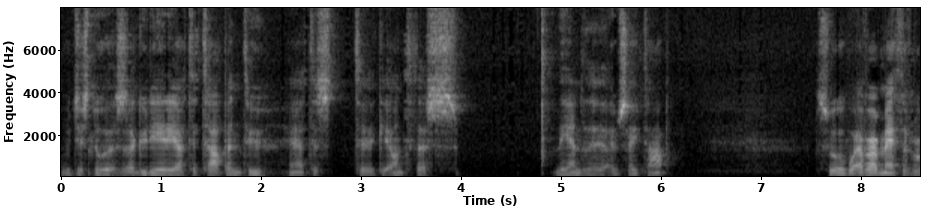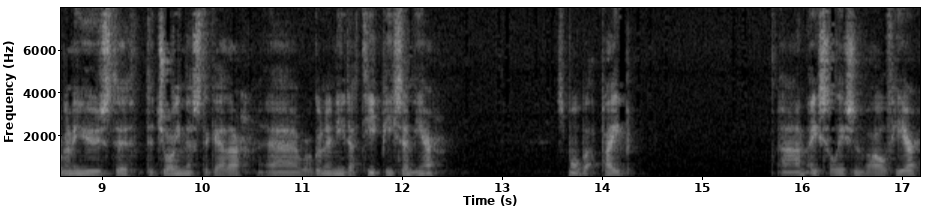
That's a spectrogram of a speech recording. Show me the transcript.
We just know this is a good area to tap into uh, to, to get onto this, the end of the outside tap. So whatever method we're going to use to, to join this together, uh, we're going to need a T-piece in here, small bit of pipe, an isolation valve here,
